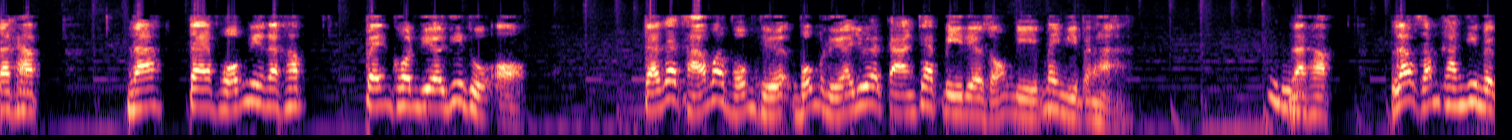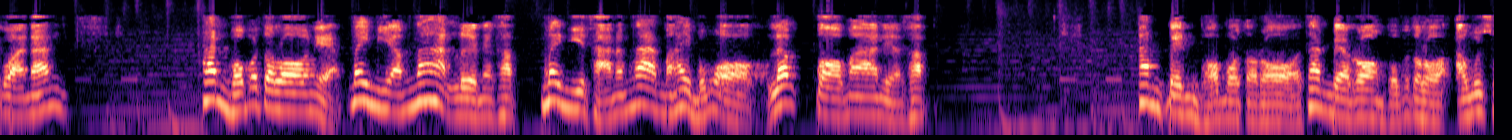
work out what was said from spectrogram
นะครับ นะ แต่ผมนี่นะครับ เป็นคนเดียวที่ถูกออก แต่ถ้าถามว่าผมถือ ผมเหลืออายุราชการแค่ปีเดียวสองปีไม่มีปัญหาอืมนะครับ แล้วสำคัญยิ่งไปกว่านั้น ท่านผบตรเนี่ย ไม่มีอำนาจเลยนะครับ ไม่มีฐานอำนาจมาให้ผมออก แล้วต่อมาเนี่ยครับ ท่านเป็นผบตรท่านเป็นรองผบตรอาวุโส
